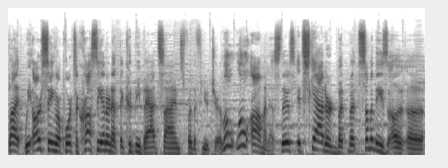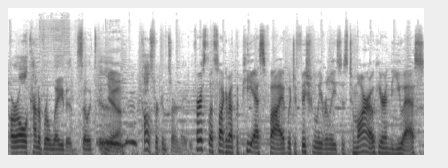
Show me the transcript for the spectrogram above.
But we are seeing reports across the internet that could be bad signs for the future. A little, little ominous. There's, it's scattered, but but some of these uh, uh, are all kind of related, so it's uh, Yeah. Cause for concern maybe. First, let's talk about the PS5, which officially releases tomorrow here in the US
